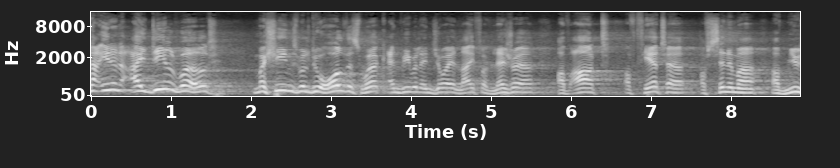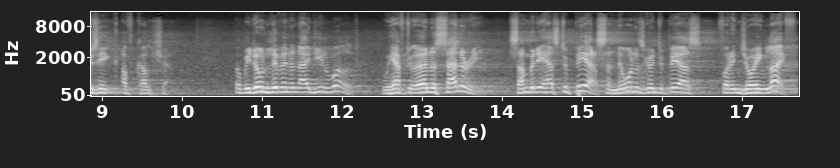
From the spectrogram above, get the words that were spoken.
Now, in an ideal world, machines will do all this work and we will enjoy a life of leisure, of art, of theater, of cinema, of music, of culture. But we don't live in an ideal world. We have to earn a salary. Somebody has to pay us, and no one is going to pay us for enjoying life.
